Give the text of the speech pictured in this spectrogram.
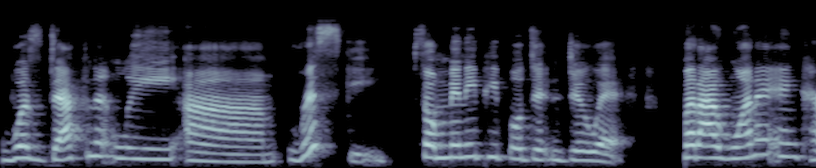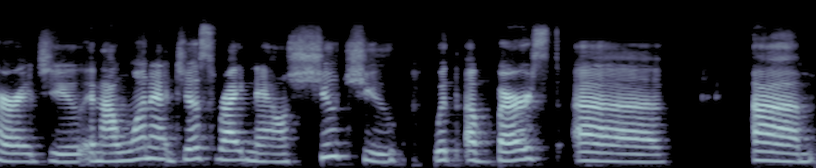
was definitely um risky. So many people didn't do it. But I want to encourage you and I want to just right now shoot you with a burst of um,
